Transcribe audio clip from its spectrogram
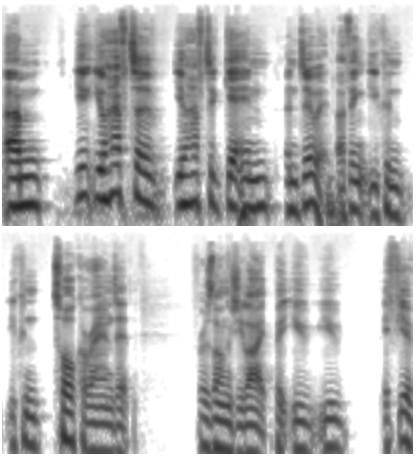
Um, you you have to you have to get in and do it. I think you can you can talk around it for as long as you like, but you you if you're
